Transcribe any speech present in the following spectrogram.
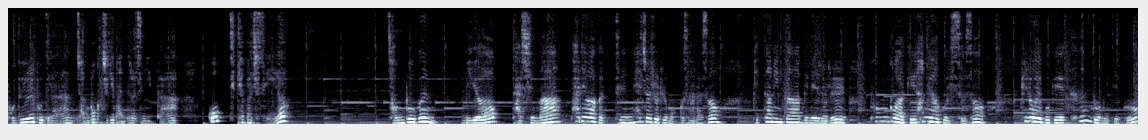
보들보들한 전복죽이 만들어지니까 꼭 지켜봐 주세요. 전복은 미역, 다시마, 파리와 같은 해조류를 먹고 살아서 비타민과 미네랄을 풍부하게 함유하고 있어서 피로회복에 큰 도움이 되고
